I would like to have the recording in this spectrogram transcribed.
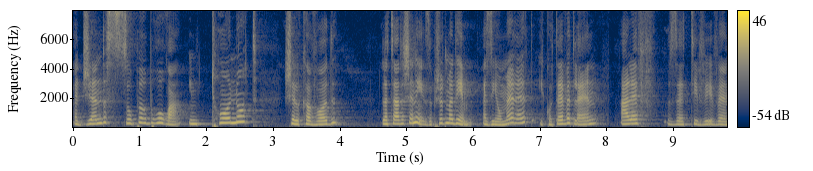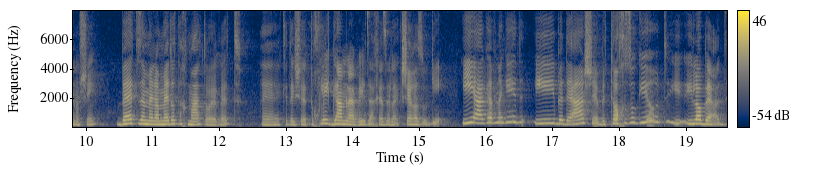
אג'נדה סופר ברורה, עם טונות של כבוד לצד השני, זה פשוט מדהים. אז היא אומרת, היא כותבת להן, א', זה טבעי ואנושי, ב', זה מלמד אותך מה את אוהבת, כדי שתוכלי גם להביא את זה אחרי זה להקשר הזוגי. היא, אגב, נגיד, היא בדעה שבתוך זוגיות, היא, היא לא בעד.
